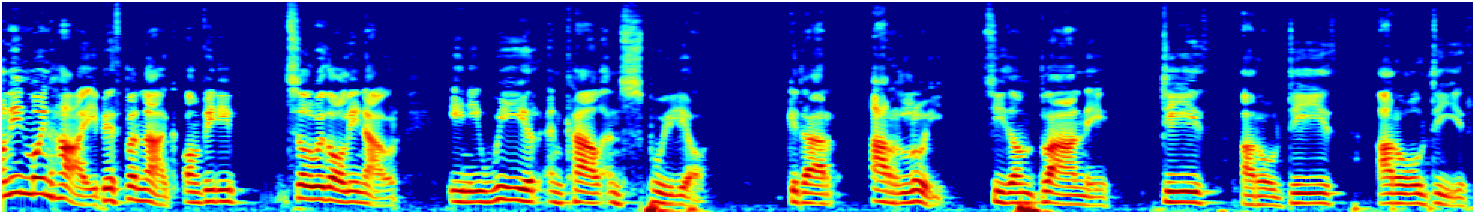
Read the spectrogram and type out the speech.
O'n i'n mwynhau beth bynnag, ond fi wedi sylweddoli nawr, i ni wir yn cael yn sbwylio gyda'r arlwy sydd o'n blaen ni dydd ar ôl dydd ar ôl dydd.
